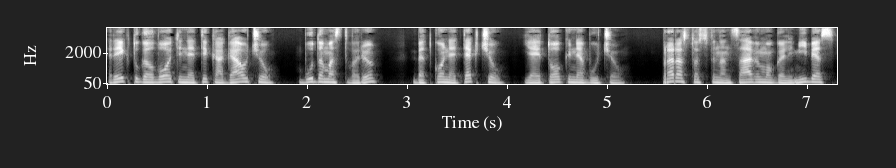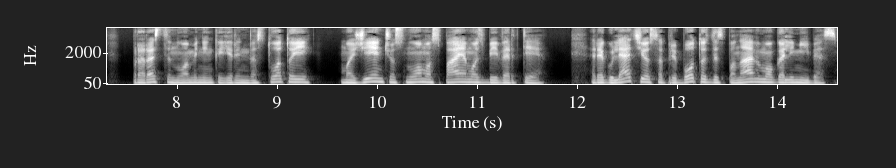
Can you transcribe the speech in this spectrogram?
reiktų galvoti ne tik, ką gaučiau, būdamas tvariu, bet ko netekčiau, jei tokiu nebūčiau. Prarastos finansavimo galimybės, prarasti nuomininkai ir investuotojai, mažėjančios nuomos pajamos bei vertė. Reguliacijos apribotos disponavimo galimybės.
